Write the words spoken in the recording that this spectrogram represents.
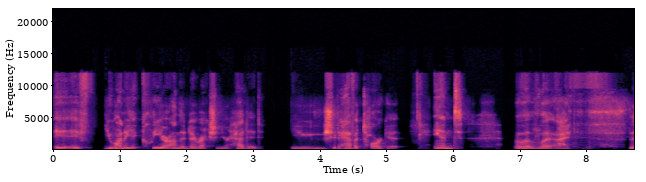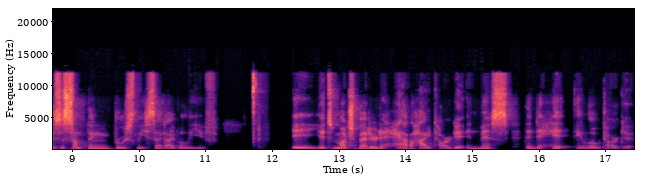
If you want to get clear on the direction you're headed, you should have a target. And uh, I, this is something Bruce Lee said, I believe. It's much better to have a high target and miss than to hit a low target.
